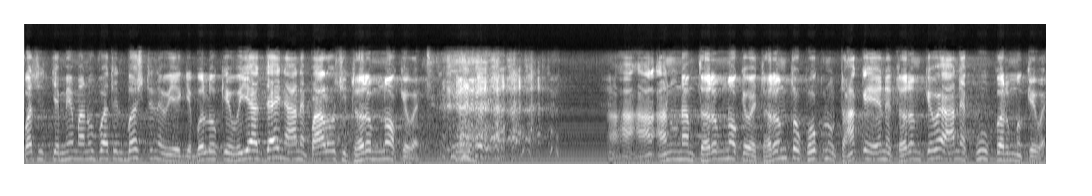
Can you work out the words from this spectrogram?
પછી કે મહેમાન ઊભા થઈને બસ સ્ટેન્ડ વહી ગયા. બોલો કે વૈયા જાય ને આને પાડોશી ધર્મ ન કહેવાય. આનું નામ ધર્મ ન કહેવાય. ધર્મ તો કોકનું ઢાંકે એને ધર્મ કહેવાય આને કુકર્મ કહેવાય.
